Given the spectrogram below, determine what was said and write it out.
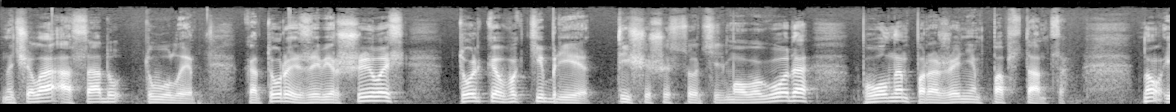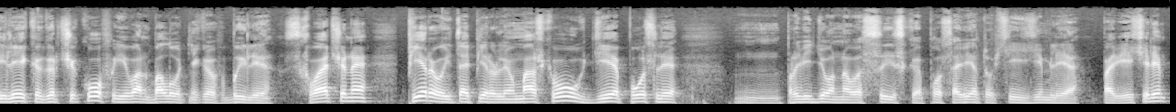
начала осаду Тулы, которая завершилась только в октябре 1607 года полным поражением повстанцев. Но Илейка Горчаков и Иван Болотников были схвачены. Первого этапировали в Москву, где после проведенного сыска по совету всей земле повесили,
